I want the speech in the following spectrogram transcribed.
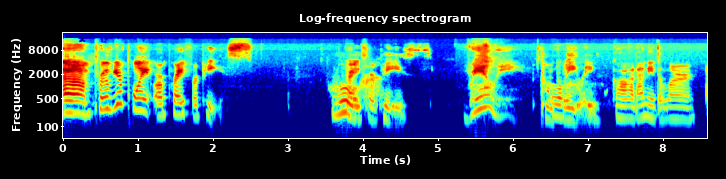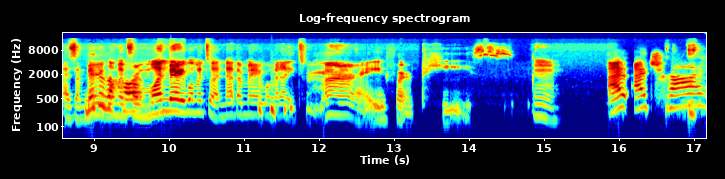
Um, prove your point or pray for peace. Pray for peace. Really? Completely. God, I need to learn. As a married is a woman, from one. one married woman to another married woman, I need to learn. Pray for peace. Mm. I I try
